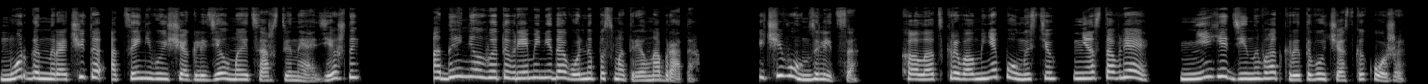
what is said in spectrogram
Морган нарочито оценивающе оглядел мои царственные одежды, а Дэниел в это время недовольно посмотрел на брата. И чего он злится? Халат скрывал меня полностью, не оставляя ни единого открытого участка кожи,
